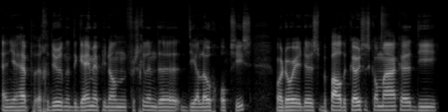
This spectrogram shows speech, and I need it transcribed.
En je hebt gedurende de game heb je dan verschillende dialoogopties. Waardoor je dus bepaalde keuzes kan maken die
